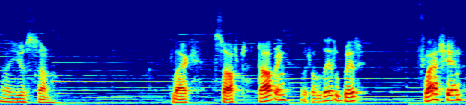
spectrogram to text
I'm gonna use some black soft dubbing with a little bit flash in.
